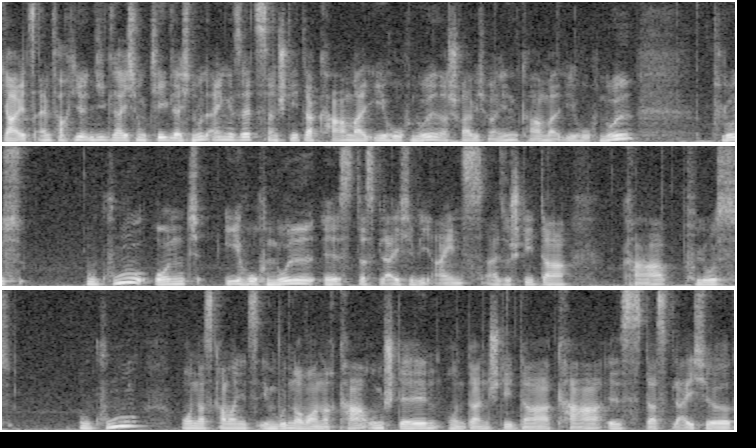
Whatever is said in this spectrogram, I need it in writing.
ja, jetzt einfach hier in die Gleichung t gleich 0 eingesetzt, dann steht da k mal e hoch 0, das schreibe ich mal hin, k mal e hoch 0 plus uq und e hoch 0 ist das gleiche wie 1, also steht da k plus UQ und das kann man jetzt eben wunderbar nach K umstellen und dann steht da, K ist das gleiche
